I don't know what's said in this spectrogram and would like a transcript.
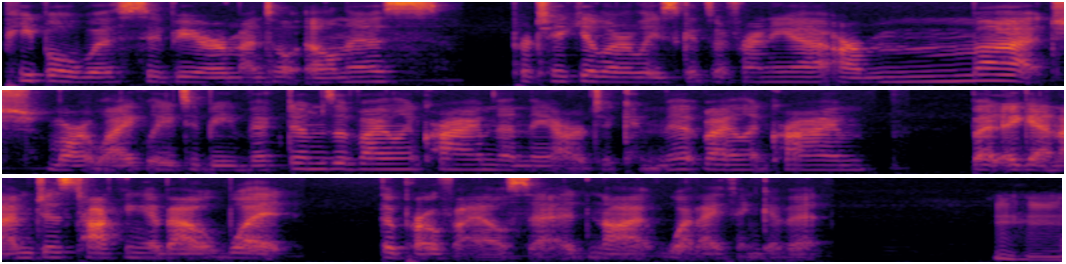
people with severe mental illness particularly schizophrenia, are much more likely to be victims of violent crime than they are to commit violent crime. But again, I'm just talking about what the profile said, not what I think of it. Mm-hmm.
